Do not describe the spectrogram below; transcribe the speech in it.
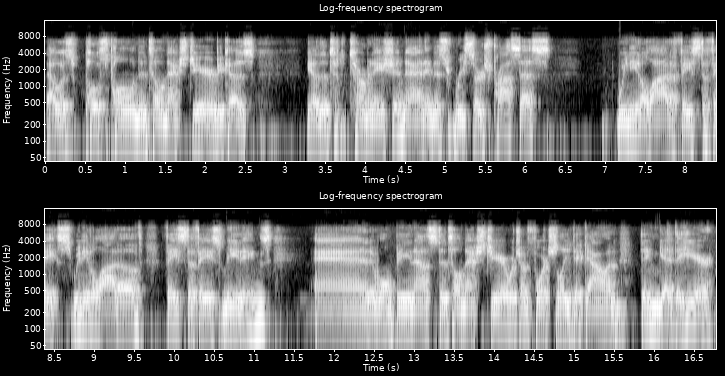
That was postponed until next year because, you know, the determination that in this research process, we need a lot of face to face. We need a lot of face to face meetings. And it won't be announced until next year, which unfortunately Dick Allen didn't get to hear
